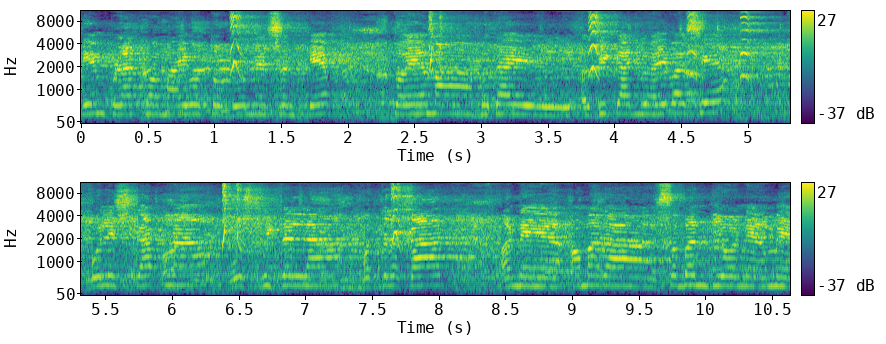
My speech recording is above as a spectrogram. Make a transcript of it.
કેમ્પ રાખવામાં આવ્યો હતો, ડોનેશન કેમ્પ. તો એમાં બધાય અધિકારીઓ આવ્યા છે. પોલીસ સ્ટાફના, હોસ્પિટલના પત્રકાર અને અમારા સંબંધીઓને અમે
